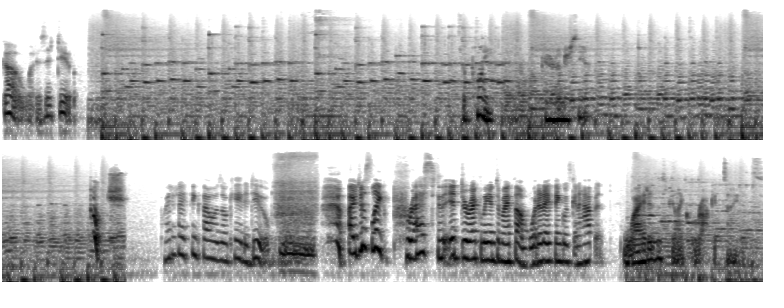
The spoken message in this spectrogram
go? What does it do? Point? I don't understand. Ouch! Why did I think that was okay to do? I just like pressed it directly into my thumb. What did I think was gonna happen? Why does this feel like rocket science?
